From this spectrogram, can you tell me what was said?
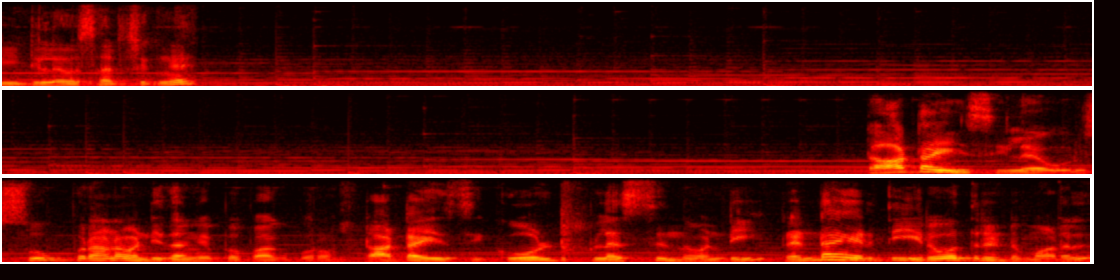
டீட்டெயிலாக விசாரிச்சுக்கோங்க. டாடா ஏசியில் ஒரு சூப்பரான வண்டி தாங்க இப்போ பார்க்க போகிறோம் டாடா ஏசி கோல்டு ப்ளஸ் இந்த வண்டி ரெண்டாயிரத்தி இருபத்தி ரெண்டு மாடல்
